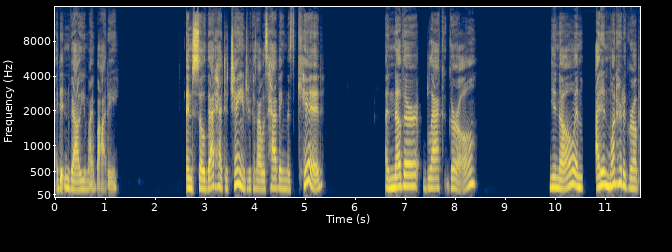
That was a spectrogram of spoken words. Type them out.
I didn't value my body. And so that had to change because I was having this kid, another black girl, you know, and I didn't want her to grow up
